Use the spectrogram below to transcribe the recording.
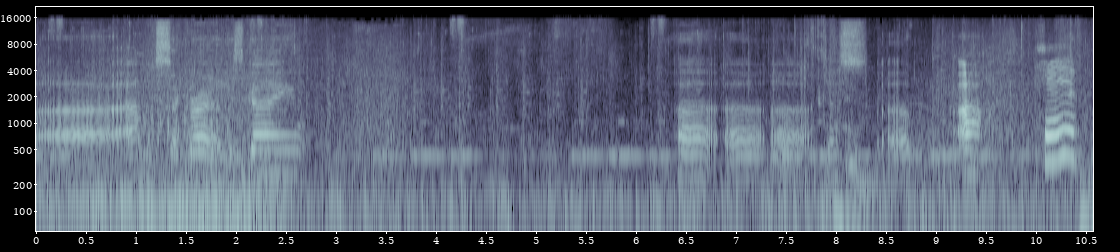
I'm so great at this game. Uh, uh, uh, yes, uh, ah, oh.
